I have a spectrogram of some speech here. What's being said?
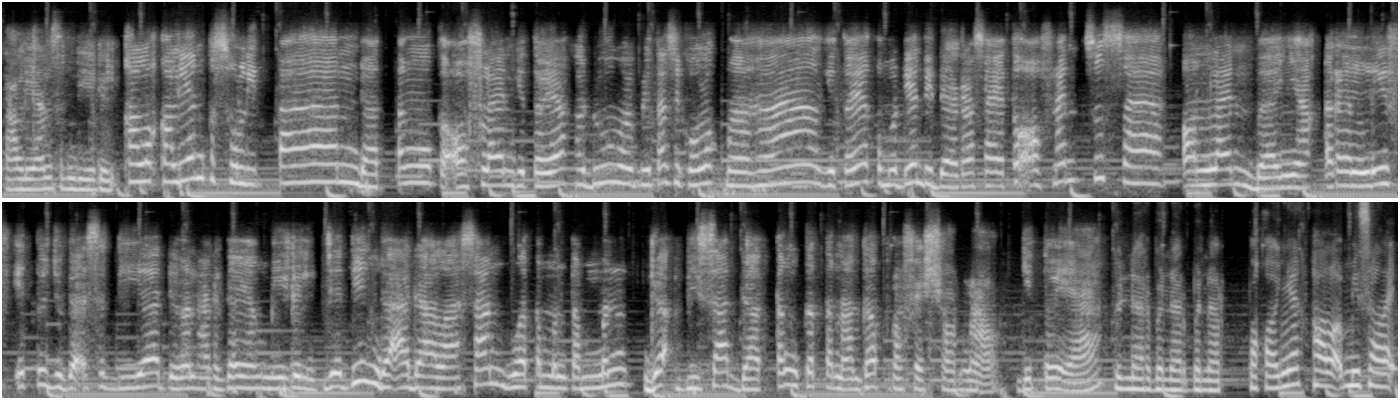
kalian sendiri. Kalau kalian kesulitan datang ke offline gitu ya. Aduh mau minta psikolog mahal gitu ya. Kemudian di daerah saya itu offline susah. Online banyak relief itu juga sedia dengan harga yang miring. Jadi nggak ada alasan buat temen-temen nggak bisa datang ke tenaga profesional gitu ya. Benar benar benar. Pokoknya kalau misalnya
